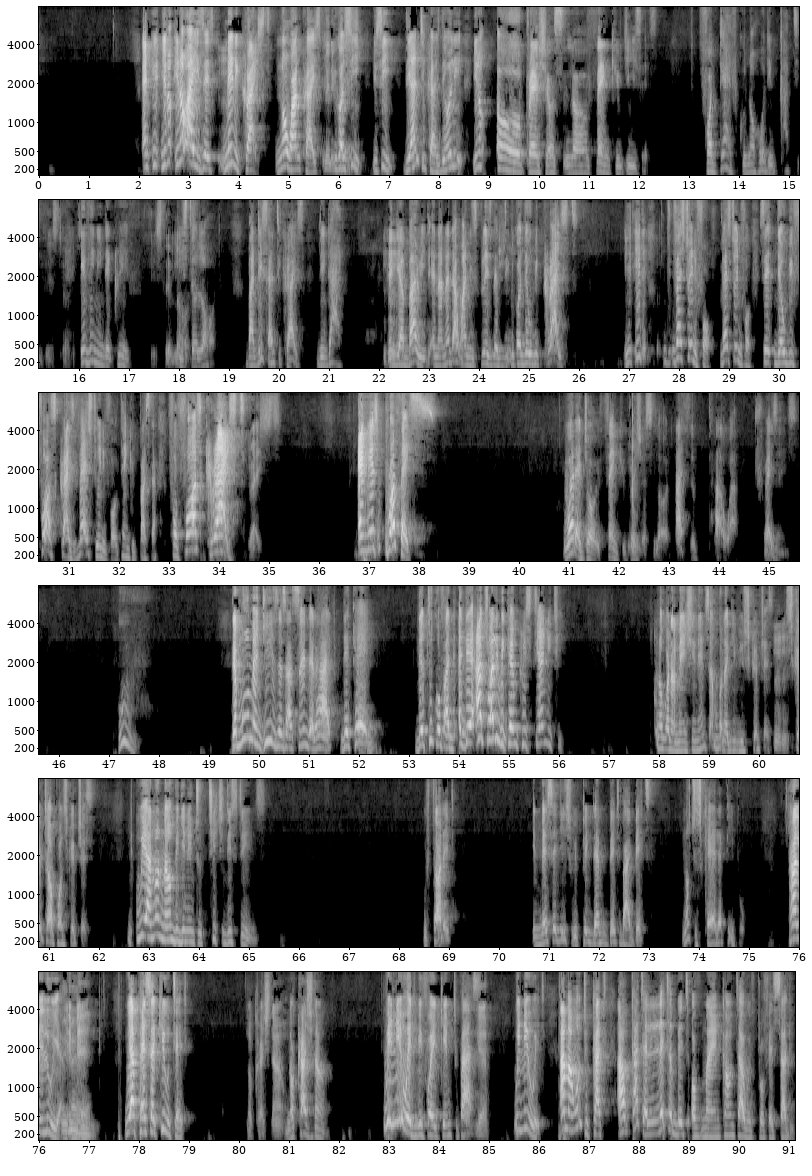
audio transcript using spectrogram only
And you, you know, you know why he says mm. many Christ, not one Christ? Many because Christ. see, you see, the Antichrist, the only, you know, oh precious Lord, thank you, Jesus. For death could not hold him captive. Yes, Even in the grave, He's the Lord. he's the Lord. But this Antichrist, they die. Mm-hmm. And they are buried, and another one is placed there because they will be Christ. It- it- verse 24. Verse 24. Say there will be false Christ. Verse 24. Thank you, Pastor. For false Christ Christ. And his prophets. What a joy. Thank you, precious Lord. I feel power, presence. Ooh. The moment Jesus ascended high, they came. They took over. and They actually became Christianity. I'm not going to mention names. I'm going to give you scriptures. Mm. Scripture upon scriptures. We are not now beginning to teach these things. We've taught it. In messages, we pick them bit by bit, not to scare the people. Hallelujah. Amen. We are persecuted, No crash down. not crushed down. We knew it before it came to pass. Yeah. We knew it. Um, I want to cut, I'll cut a little bit of my encounter with Prophet Sadu.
